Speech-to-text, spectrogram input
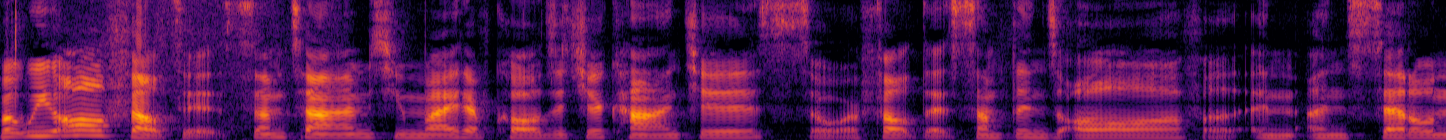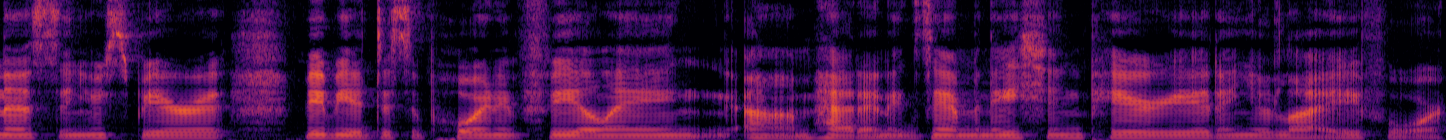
But we all felt it. Sometimes you might have called it your conscience or felt that something's off, uh, an unsettledness in your spirit, maybe a disappointed feeling, um, had an examination period in your life, or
